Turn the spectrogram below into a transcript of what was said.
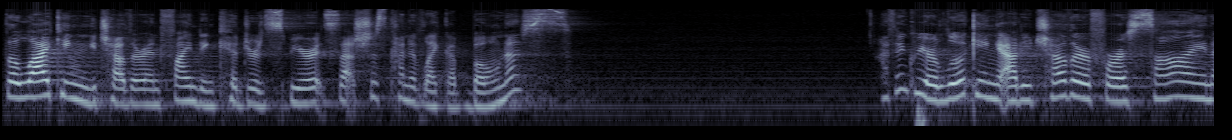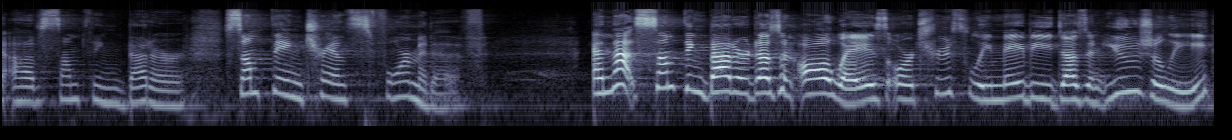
The liking each other and finding kindred spirits, that's just kind of like a bonus. I think we are looking at each other for a sign of something better, something transformative. And that something better doesn't always, or truthfully, maybe doesn't usually,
